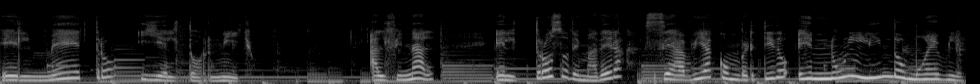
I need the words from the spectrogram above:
el metro y el tornillo. Al final, el trozo de madera se había convertido en un lindo mueble.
